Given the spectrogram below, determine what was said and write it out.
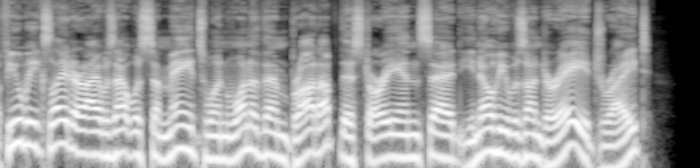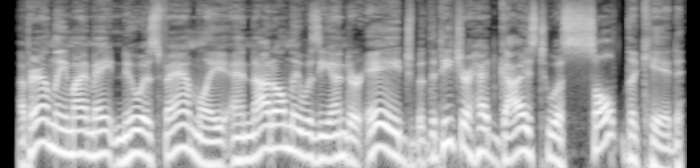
A few weeks later, I was out with some mates when one of them brought up this story and said, You know, he was underage, right? Apparently, my mate knew his family, and not only was he underage, but the teacher had guys to assault the kid,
